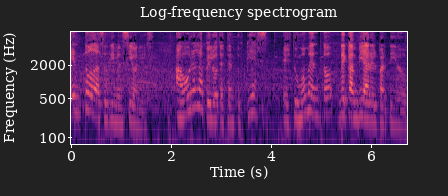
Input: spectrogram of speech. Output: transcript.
en todas sus dimensiones. Ahora la pelota está en tus pies. Es tu momento de cambiar el partido.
